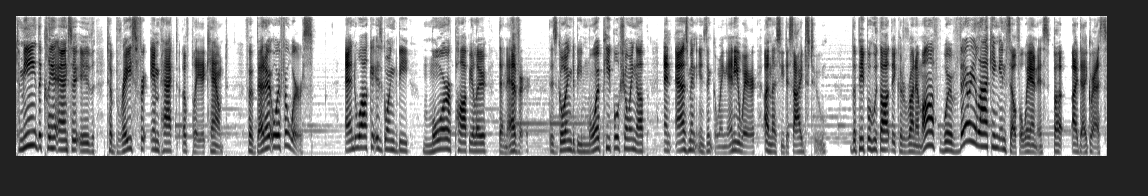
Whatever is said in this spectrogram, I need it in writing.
To me, the clear answer is to brace for impact of player count, for better or for worse. Endwalker is going to be more popular than ever. There's going to be more people showing up, and Asmon isn't going anywhere, unless he decides to. The people who thought they could run him off were very lacking in self-awareness, but I digress.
